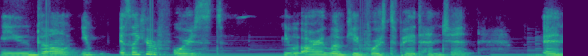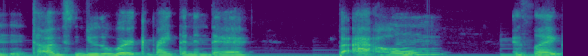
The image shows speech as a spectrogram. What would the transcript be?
you don't you it's like you're forced you are low-key forced to pay attention and to obviously do the work right then and there but at home it's like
